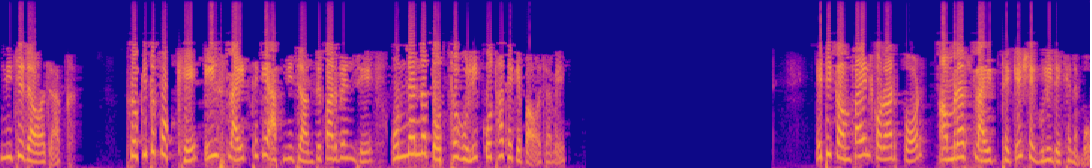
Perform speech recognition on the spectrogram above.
নীচে যাওয়া যাক। প্রকৃতপক্ষে এই স্লাইড থেকে আপনি জানতে পারবেন যে অন্যান্য তথ্যগুলি কোথা থেকে পাওয়া যাবে। এটি কম্পাইল করার পর আমরা স্লাইড থেকে সেগুলি দেখে নেব।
